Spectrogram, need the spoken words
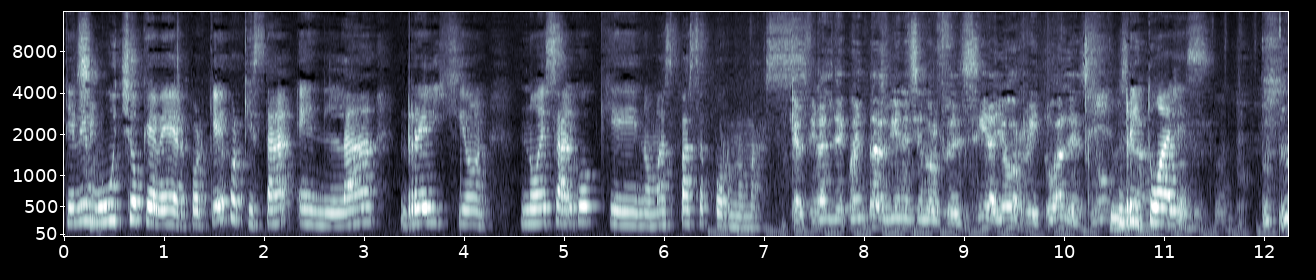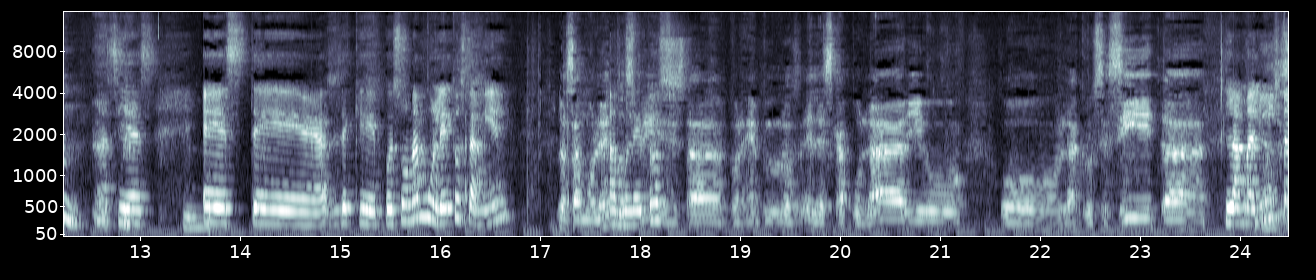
tiene Sí. mucho que ver. ¿Por qué? Porque está en la religión. No es algo que nomás pasa por nomás. Que al final de cuentas viene siendo lo que decía yo, rituales, ¿no? Rituales. Así es. Este, así de que pues son amuletos también. Los amuletos, Amuletos. sí, está, por ejemplo, los- el escapulario o la crucecita. La manita.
